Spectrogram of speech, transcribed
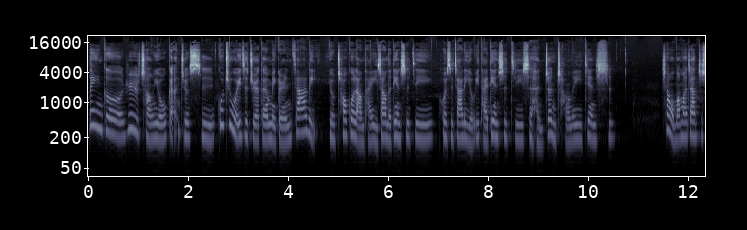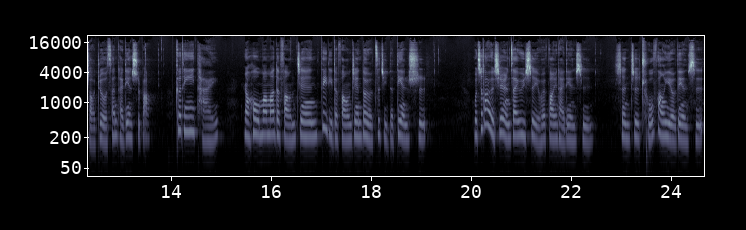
另一个日常有感就是，过去我一直觉得每个人家里。有超过两台以上的电视机，或是家里有一台电视机是很正常的一件事。像我妈妈家至少就有三台电视吧，客厅一台，然后妈妈的房间、弟弟的房间都有自己的电视。我知道有些人在浴室也会放一台电视，甚至厨房也有电视。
